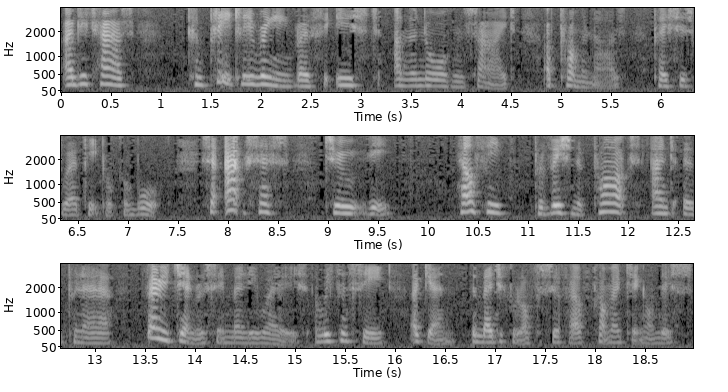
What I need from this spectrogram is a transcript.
And it has completely ringing both the east and the northern side a promenade, places where people can walk. So access to the healthy provision of parks and open air very generous in many ways, and we can see, again, the Medical Officer of Health commenting on this.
